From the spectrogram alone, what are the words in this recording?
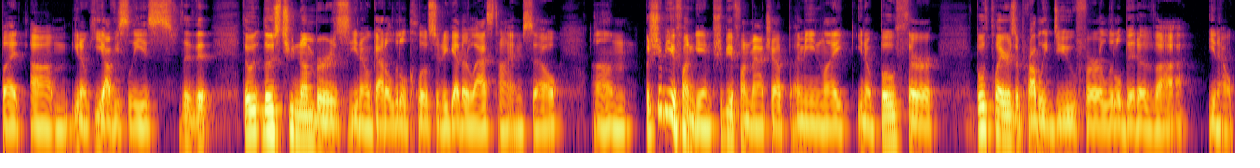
but um, you know he obviously is the, the, those those two numbers you know got a little closer together last time, so um, but should be a fun game. Should be a fun matchup. I mean, like you know, both are both players are probably due for a little bit of uh, you know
